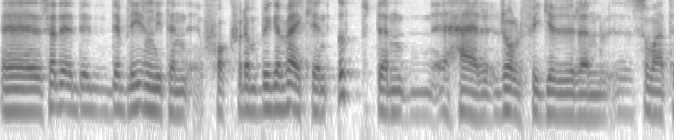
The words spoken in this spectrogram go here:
Eh, så det, det, det, blir en liten chock för de bygger verkligen upp den här rollfiguren som att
